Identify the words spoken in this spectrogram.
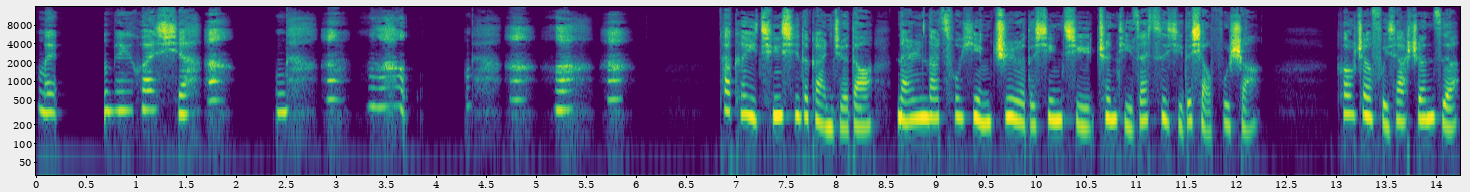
没，没关系。嗯嗯啊。他可以清晰的感觉到男人那粗硬炙热的心气正抵在自己的小腹上，高湛俯下身子，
